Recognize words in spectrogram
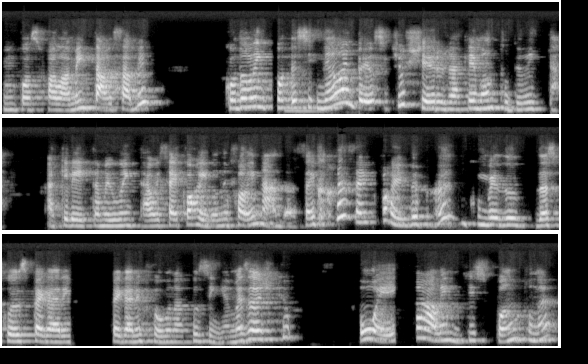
não posso falar, mental, sabe? Quando eu, quando eu nem lembrei, eu senti o cheiro já queimando tudo, eu, eita, aquele Eita meio mental e saí correndo, eu nem falei nada, saí, saí correndo, com medo das coisas pegarem, pegarem fogo na cozinha. Mas eu acho que o Eita, além de espanto, né?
